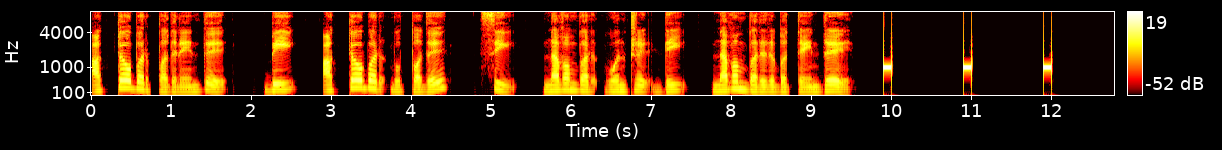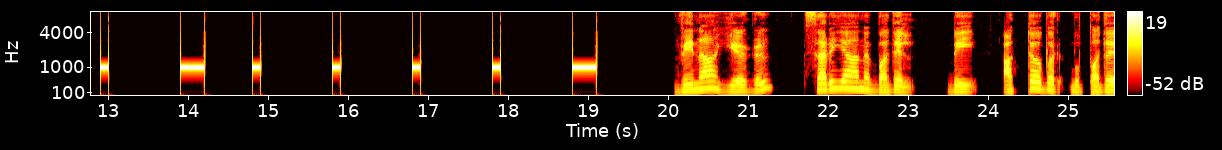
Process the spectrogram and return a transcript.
அக்டோபர் பதினைந்து பி அக்டோபர் முப்பது சி நவம்பர் ஒன்று டி நவம்பர் இருபத்தைந்து. வினா ஏழு சரியான பதில் பி அக்டோபர் முப்பது.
